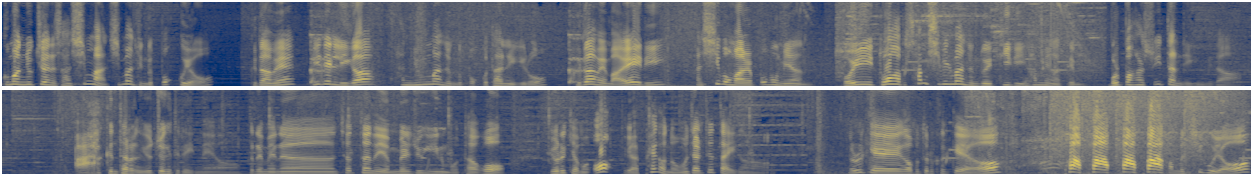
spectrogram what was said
9만 6천에서 한 10만 10만 정도 뽑고요. 그 다음에 비델리가 한 6만 정도 뽑고 다니기로. 그 다음에 마엘이 한 15만을 뽑으면 거의 도합 31만 정도의 딜이 한 명한테 몰빵할 수 있다는 얘기입니다 아 근타라가 이쪽에 들어있네요 그러면은 첫 턴에 연멸 죽이기는 못하고 요렇게 하면 어? 야 패가 너무 잘 떴다 이거는 요렇게 가보도록 할게요 팍팍팍팍 한번 치고요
